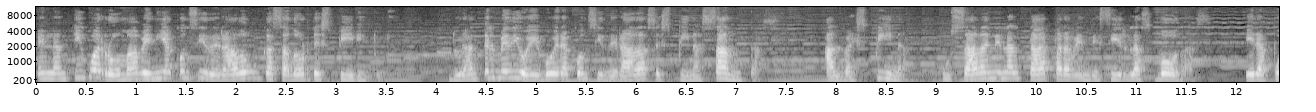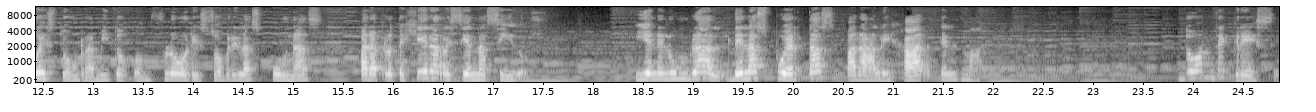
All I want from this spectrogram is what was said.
En la antigua Roma venía considerado un cazador de espíritus. Durante el medioevo era consideradas espinas santas, alba espina, usada en el altar para bendecir las bodas. Era puesto un ramito con flores sobre las cunas para proteger a recién nacidos y en el umbral de las puertas para alejar el mal. ¿Dónde crece?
